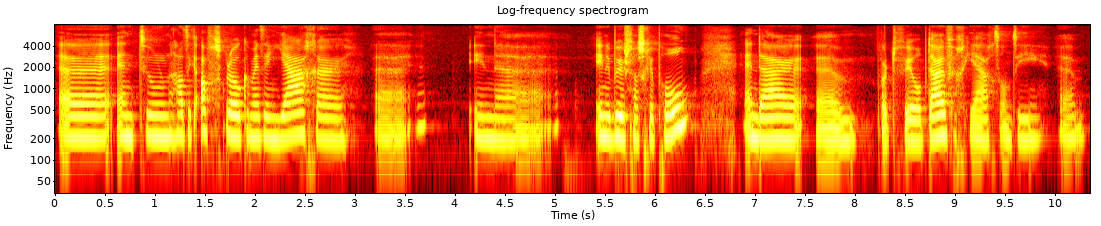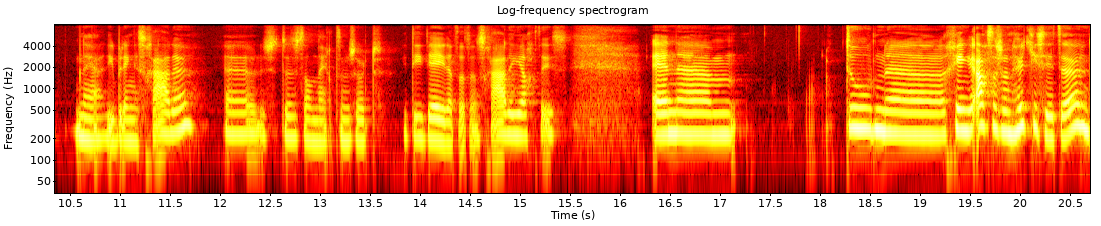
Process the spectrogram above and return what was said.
Eh, en toen had ik afgesproken met een jager eh, in, in de buurt van Schiphol. En daar ehm, wordt veel op duiven gejaagd, want die, ehm, nou ja, die brengen schade. Eh, dus dat is dan echt een soort het idee dat het een schadejacht is. En ehm, toen eh, ging ik achter zo'n hutje zitten.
